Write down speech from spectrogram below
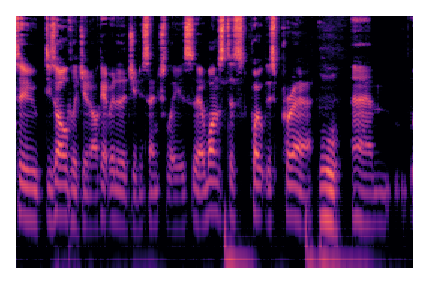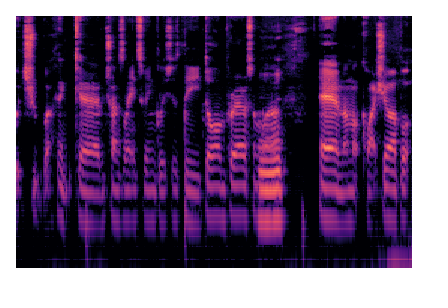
to dissolve the jinn or get rid of the jinn. Essentially, is uh, one's to quote this prayer, mm. um, which I think um, translating to English is the dawn prayer or something mm. like that. Um, I'm not quite sure, but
